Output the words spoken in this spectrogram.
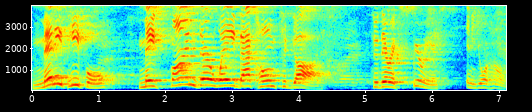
Many people may find their way back home to God through their experience in your home.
